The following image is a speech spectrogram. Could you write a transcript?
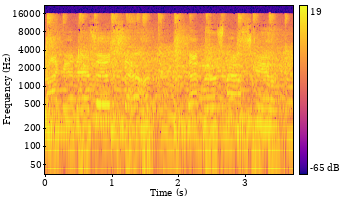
Like a desert sun that burns my skin.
